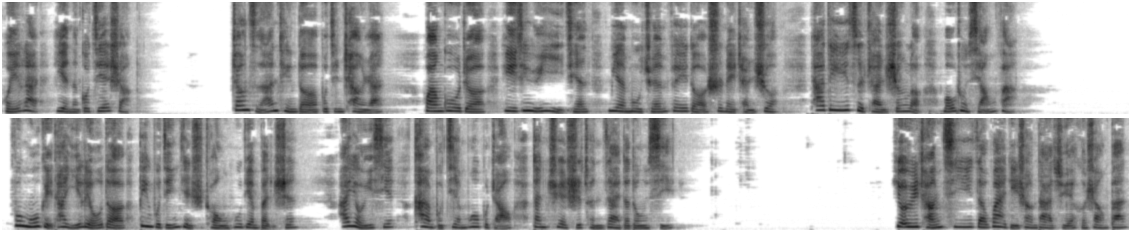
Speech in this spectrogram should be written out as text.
回来也能够接上。张子安听得不禁怅然，环顾着已经与以前面目全非的室内陈设，他第一次产生了某种想法。父母给他遗留的，并不仅仅是宠物店本身，还有一些看不见摸不着但确实存在的东西。由于长期在外地上大学和上班，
